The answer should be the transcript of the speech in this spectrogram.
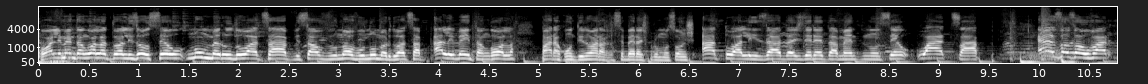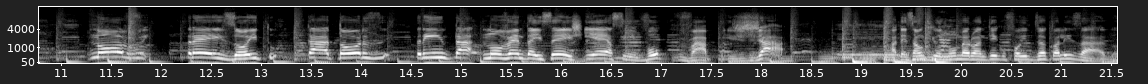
O Alimento Angola atualizou o seu número do WhatsApp, salve o novo número do WhatsApp Alimento Angola, para continuar a receber as promoções atualizadas diretamente no seu WhatsApp. É só salvar 938 14 30 96. E é assim, vou VAP já. Atenção que o número antigo foi desatualizado.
